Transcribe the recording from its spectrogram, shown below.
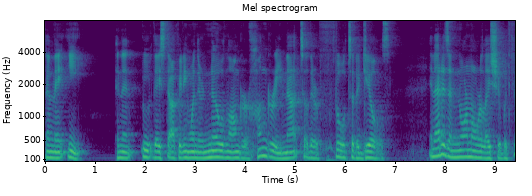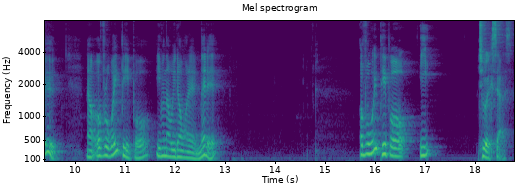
Then they eat. And then, ooh, they stop eating when they're no longer hungry, not till they're full to the gills. And that is a normal relationship with food. Now, overweight people, even though we don't want to admit it, overweight people eat to excess.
